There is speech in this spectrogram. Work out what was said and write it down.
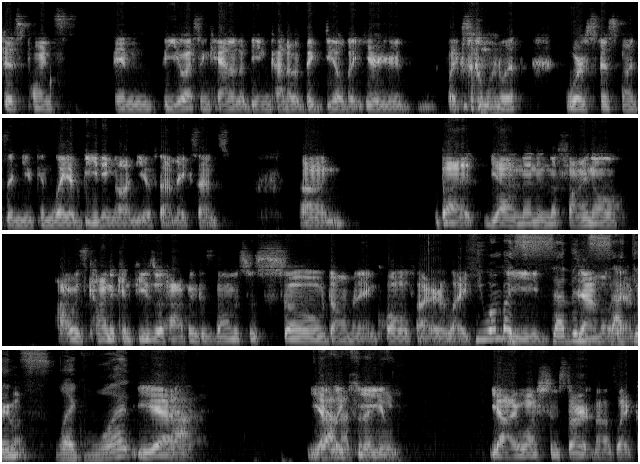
FIS points in the US and Canada being kind of a big deal, but here you're like someone with worse FIS points than you can lay a beating on you, if that makes sense. Um, but yeah, and then in the final, I was kind of confused what happened because Thomas was so dominant in qualifier. Like he won by he seven seconds. Everyone. Like what? Yeah. Yeah, yeah, like he, I mean. Yeah, I watched him start and I was like,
